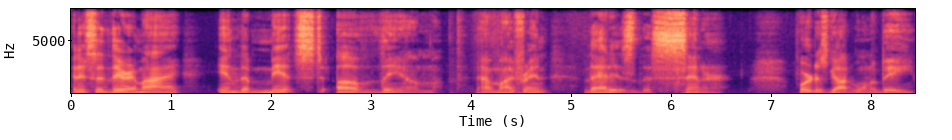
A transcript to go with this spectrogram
And it said, there am I in the midst of them. Now, my friend, that is the center. Where does God want to be?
